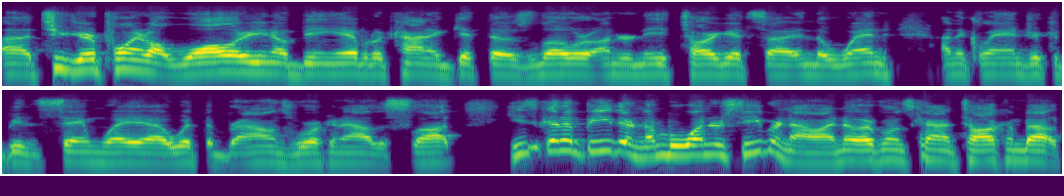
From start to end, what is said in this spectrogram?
Uh, to your point about Waller, you know, being able to kind of get those lower underneath targets uh, in the wind, I think Landry could be the same way uh, with the Browns working out of the slot. He's going to be their number one receiver now. I know everyone's kind of talking about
